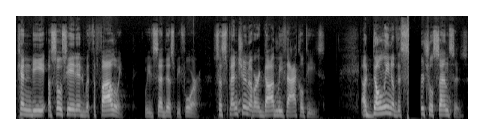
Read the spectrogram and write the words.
can be associated with the following. We've said this before suspension of our godly faculties, a dulling of the spiritual senses,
